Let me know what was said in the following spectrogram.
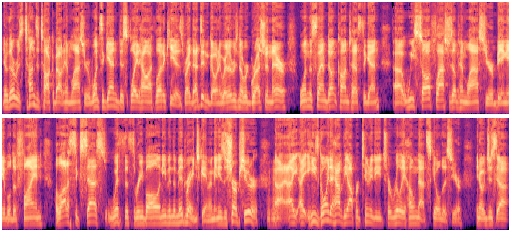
you know, there was tons of talk about him last year. Once again, displayed how athletic he is, right? That didn't go anywhere. There was no regression there. Won the slam dunk contest again. Uh, we saw flashes of him last year being able to find a lot of success with the three ball and even the mid range game. I mean, he's a sharp shooter. Mm-hmm. Uh, I, I, he's going to have the opportunity to really hone that skill this year. You know, just uh,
